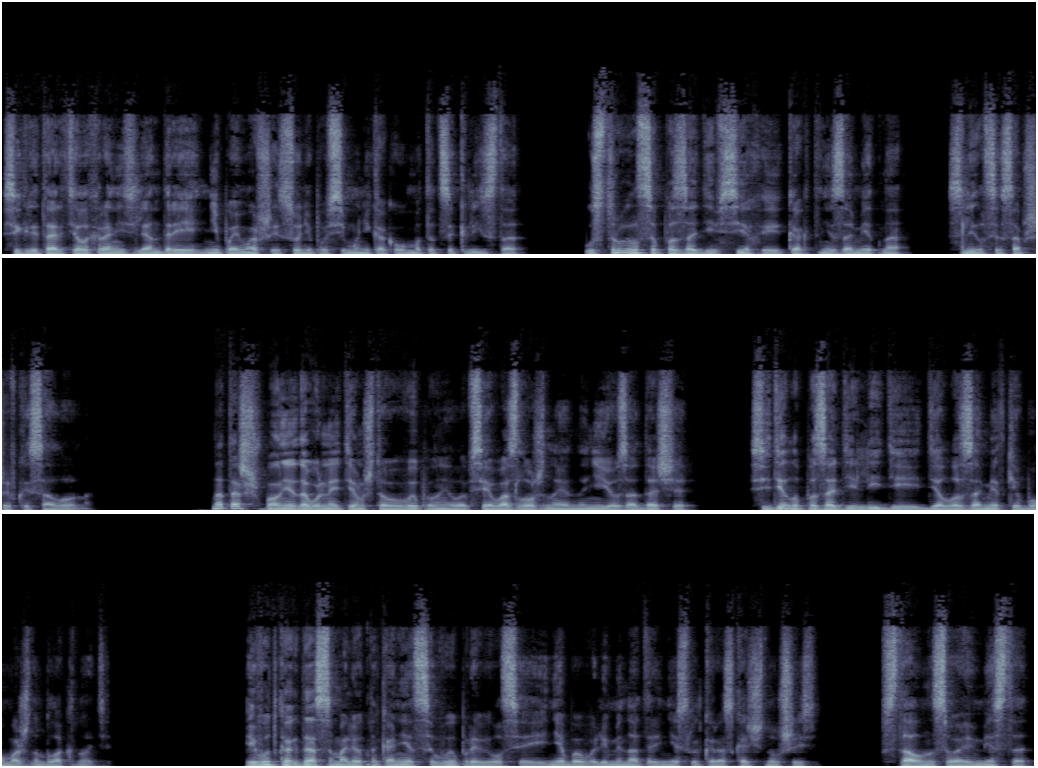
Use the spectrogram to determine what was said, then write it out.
Секретарь-телохранитель Андрей, не поймавший, судя по всему, никакого мотоциклиста, устроился позади всех и как-то незаметно слился с обшивкой салона. Наташа, вполне довольная тем, что выполнила все возложенные на нее задачи, Сидела позади Лидии и делала заметки в бумажном блокноте. И вот когда самолет наконец выправился, и небо в иллюминаторе, несколько раз качнувшись, встал на свое место,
